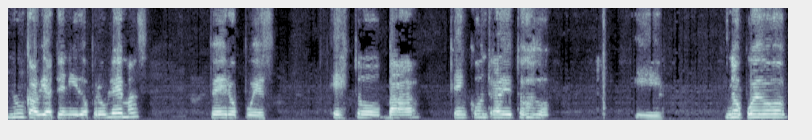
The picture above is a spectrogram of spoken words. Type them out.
nunca había tenido problemas, pero pues esto va en contra de todo y no puedo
